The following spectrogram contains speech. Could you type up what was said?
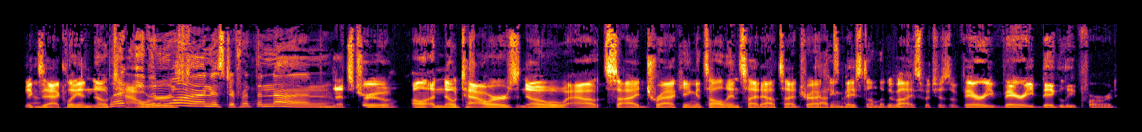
Exactly, and no But towers. even one is different than none. That's true. All, no towers, no outside tracking. It's all inside outside tracking That's based on the device, which is a very, very big leap forward.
